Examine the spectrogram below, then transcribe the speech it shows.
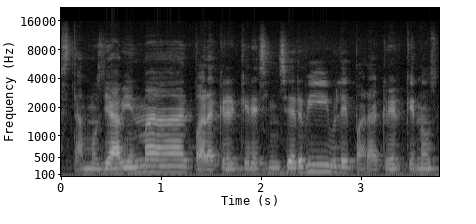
estamos ya bien mal, para creer que eres inservible, para creer que nos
